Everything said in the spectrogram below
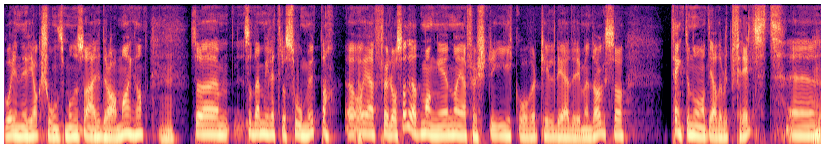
går inn i reaksjonsmodus og er i drama. ikke sant? Så, så det er mye lettere å zoome ut. da. Og jeg føler også det at mange, når jeg først gikk over til det jeg driver med i dag, så tenkte noen at jeg hadde blitt frelst. Eh,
